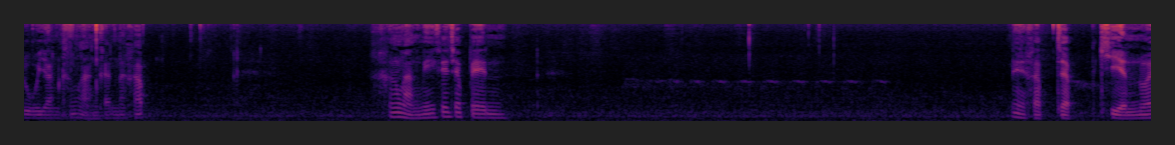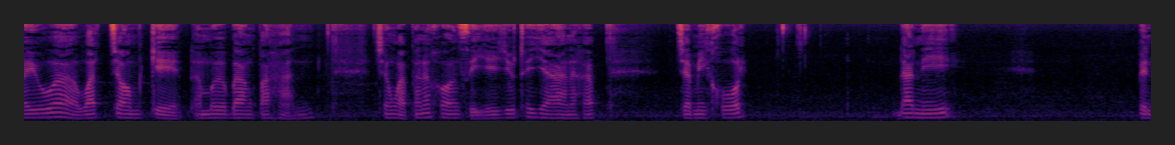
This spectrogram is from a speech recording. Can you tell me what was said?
ดูยันข้างหลังกันนะครับ ข้างหลังนี้ก็จะเป็นเนี่ยครับจะเขียนไว้ว่าวัดจอมเกตอำเภอบางปะหัน จังหวัดพระนครศรีอยุธยานะครับ จะมีโค้ดด้านนี้ เป็น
